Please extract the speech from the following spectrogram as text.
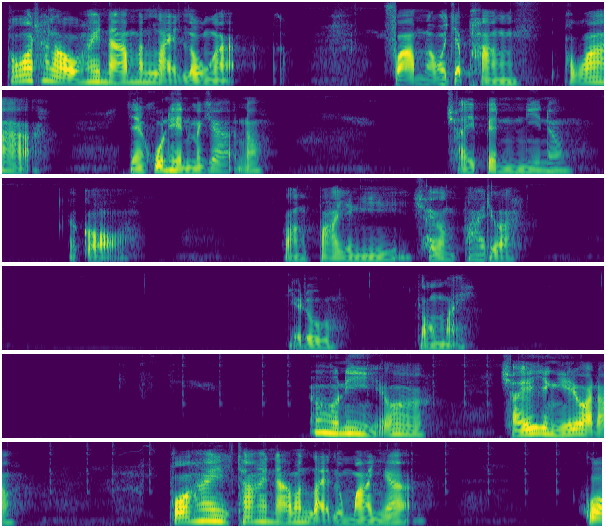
เพราะว่าถ้าเราให้น้ำมันไหลลงอะ่ะ ฟาร์มเราอาจจะพัง เพราะว่า อย่างคุณเห็นเมื่อกี้เนาะ ใช้เป็นนี้เนาะ แล้วก็ วางป้ายอย่างนี้ ใช้วางป้ายดีกว่า เดี๋ยวดู ลองใหม่เออนี่ เออ ใช้อย่างนี้ดีกว่าเนาะ เพราะให้ถ้าให้น้ำมันไหลลงมาอย่างเงี้ยกลัว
